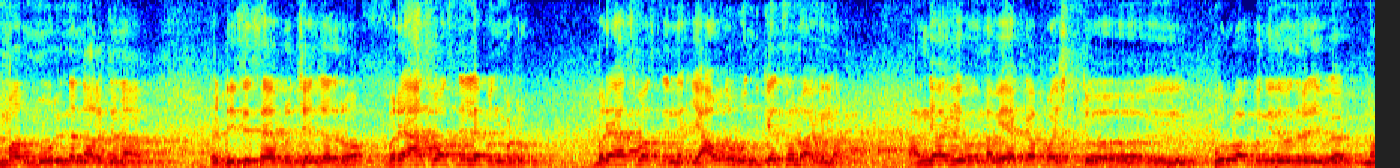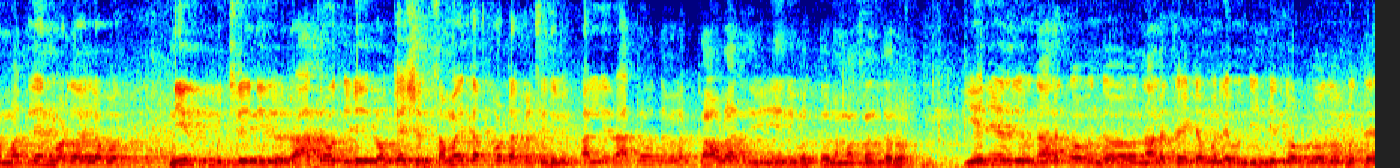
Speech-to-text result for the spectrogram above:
ಸುಮಾರು ಮೂರಿಂದ ನಾಲ್ಕು ಜನ ಡಿ ಸಿ ಸಾಹೇಬರು ಚೇಂಜ್ ಆದರು, ಬರೀ ಆಶ್ವಾಸನೆಯಲ್ಲೇ ಬಂದ್ಬಿಟ್ರು. ಬರೀ ಆಶ್ವಾಸನೆಯಲ್ಲೇ ಯಾವುದೂ ಒಂದು ಕೆಲಸನೂ ಆಗಿಲ್ಲ. ಹಂಗಾಗಿ ಇವಾಗ ನಾವು ಯಾಕಪ್ಪ ಇಷ್ಟು ಪೂರ್ವವಾಗಿ ಬಂದಿದ್ದೀವಿ ಅಂದರೆ ಇವಾಗ ನಾವು ಮೊದಲೇನು ಮಾಡ್ದೋ ಇಲ್ಲ ನೀರು ಮುಚ್ಚಲಿ ನೀರು ರಾತ್ರಿ ಹೊತ್ತು ಇಡೀ ಲೊಕೇಶನ್ ಸಮೇತ ಫೋಟೋ ಕಳಿಸಿದ್ದೀವಿ ಅಲ್ಲಿ ರಾತ್ರಿ ಹೊತ್ತು ನಾವೆಲ್ಲ ಕಾವಲಾದಿದ್ವಿ. ಏನು ಇವತ್ತು ನಮ್ಮ ವಸಂತರು? ಏನು ಹೇಳಿದ್ವಿ ನಾಲ್ಕು ಒಂದು, ನಾಲ್ಕು ಐಟಮಲ್ಲಿ ಒಂದು ಇಂಡಿಕೋ ಬಿಡೋದು, ಮತ್ತು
